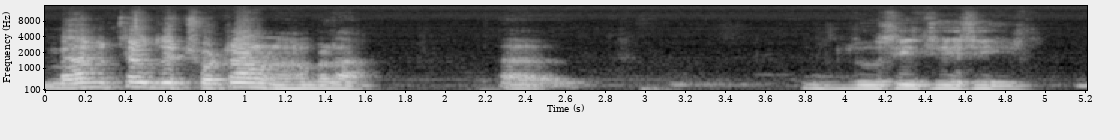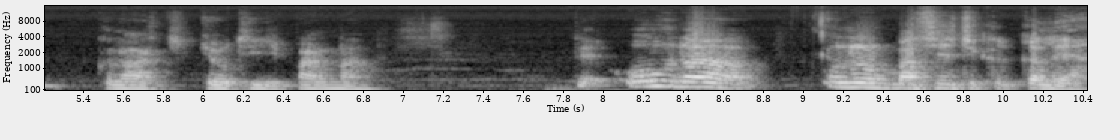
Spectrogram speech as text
ਮੈਂ ਮਤਲਬ ਉਦੋਂ ਛੋਟਾ ਹੋਣਾ ਬੜਾ ਅਹ, ਦੂਸਰੀ ਤੀਸਰੀ ਕਲਾਸ ਚ, ਚੌਥੀ ਚ ਪੜਨਾ ਤੇ ਉਹ ਨਾ ਉਹਨਾਂ ਨੂੰ ਬੱਸ ਚ ਕ- ਘੱਲਿਆ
